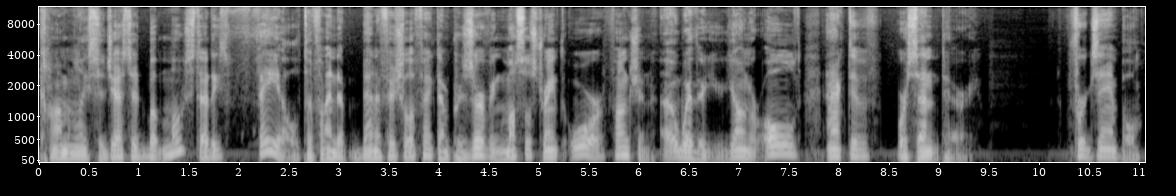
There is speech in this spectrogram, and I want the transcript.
commonly suggested, but most studies fail to find a beneficial effect on preserving muscle strength or function, uh, whether you're young or old, active or sedentary. For example,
